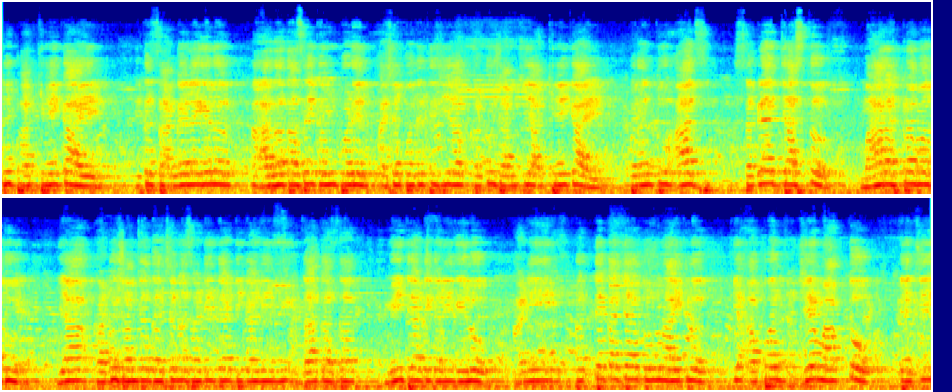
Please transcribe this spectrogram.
खूप आख्यायिका आहे. इथं सांगायला गेलं तर अर्धा तासही कमी पडेल अशा पद्धतीची या खाटूश्यामची आख्यायिका आहे. परंतु आज सगळ्यात जास्त महाराष्ट्रामधून या खाटूश्यामच्या दर्शनासाठी त्या ठिकाणी मी जात असतात मी त्या ठिकाणी गेलो आणि प्रत्येकाच्या तोंडून ऐकलं की आपण जे मागतो त्याची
